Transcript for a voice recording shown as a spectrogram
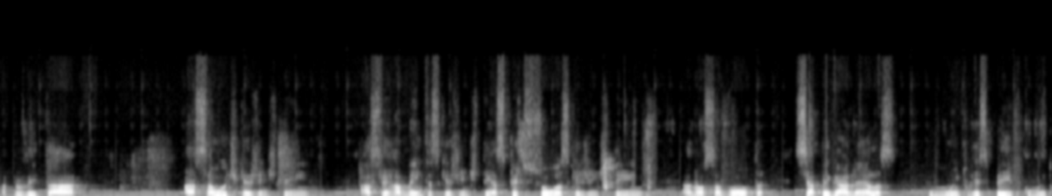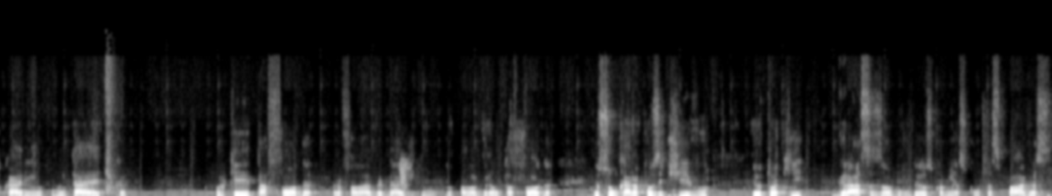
Aproveitar a saúde que a gente tem, as ferramentas que a gente tem, as pessoas que a gente tem à nossa volta, se apegar nelas com muito respeito, com muito carinho, com muita ética porque tá foda, para falar a verdade do, do, palavrão, tá foda. Eu sou um cara positivo, eu tô aqui, graças ao bom Deus, com as minhas contas pagas,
